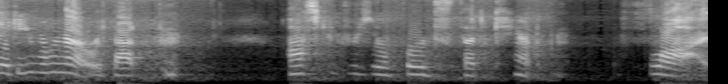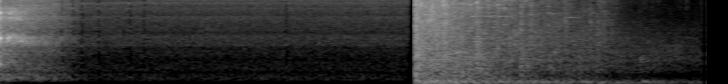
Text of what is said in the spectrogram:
Did you know that ostriches are birds that can't fly?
